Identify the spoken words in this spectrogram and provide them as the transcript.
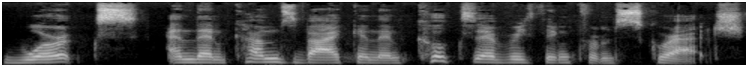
works and then comes back and then cooks everything from scratch.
